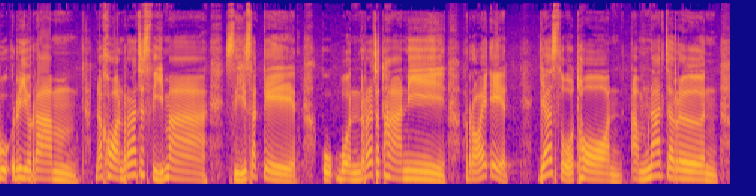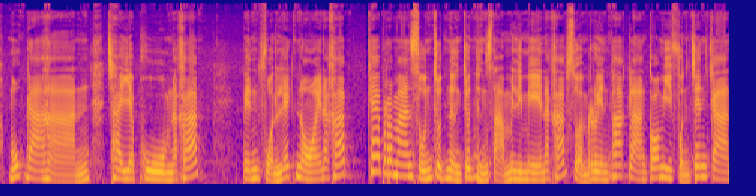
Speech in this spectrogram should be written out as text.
บุรีรัมย์นครราชสีมาศรีสะเกดอุบลราชธานี ร้อยเอ็ดยะโสธรอำนาจเจริญ มุกดาหาร ชัยภูมินะครับ เป็นฝนเล็กน้อยนะครับ แค่ประมาณ 0.1 จนถึง 3มิลลิเมตรนะครับ ส่วนบริเวณภาคกลางก็มีฝนเช่นกัน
